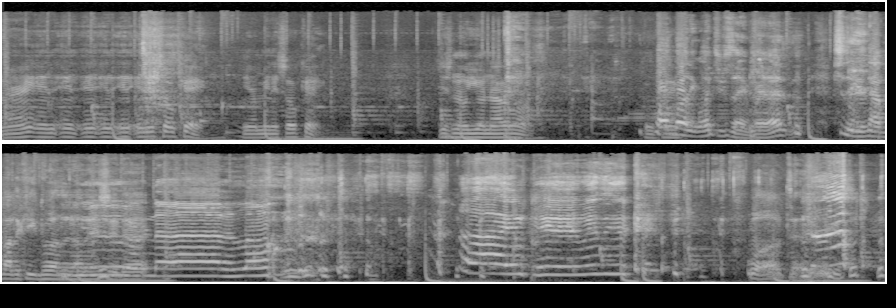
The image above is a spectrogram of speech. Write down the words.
All right, and and, and, and, and it's okay. You know what I mean? It's okay. Just know you're not alone. Okay? buddy, what you say, bro? This nigga's not about to keep dwelling on that shit, You're dog. not alone. I am here with you. Well, I'm telling you.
